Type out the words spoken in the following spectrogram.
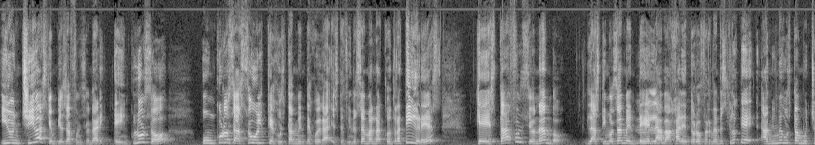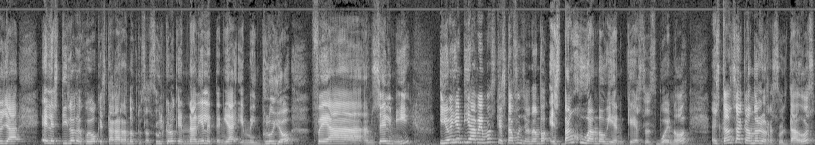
y un Chivas que empieza a funcionar, e incluso un Cruz Azul que justamente juega este fin de semana contra Tigres, que está funcionando. Lastimosamente, la baja de Toro Fernández. Creo que a mí me gusta mucho ya el estilo de juego que está agarrando Cruz Azul. Creo que nadie le tenía, y me incluyo, fe a Anselmi. Y hoy en día vemos que está funcionando, están jugando bien, que eso es bueno, están sacando los resultados,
